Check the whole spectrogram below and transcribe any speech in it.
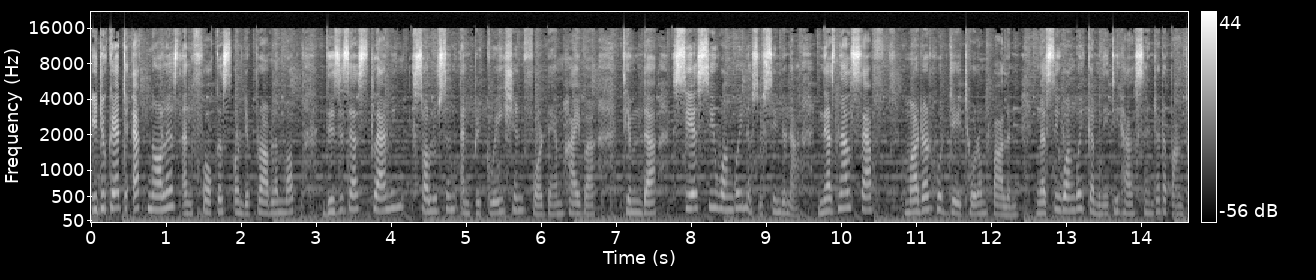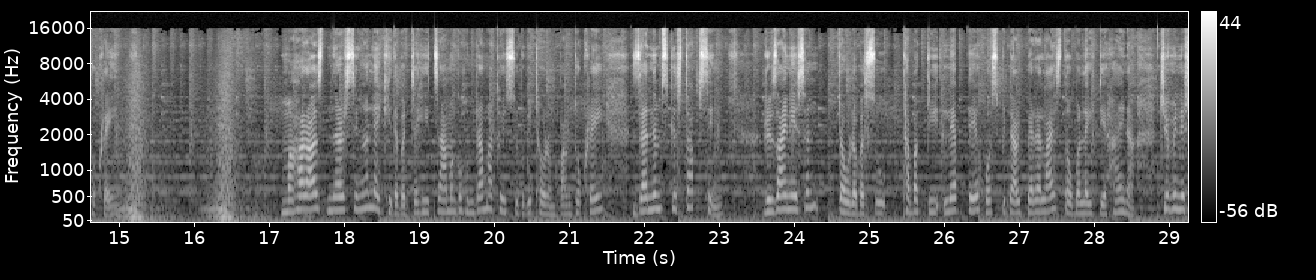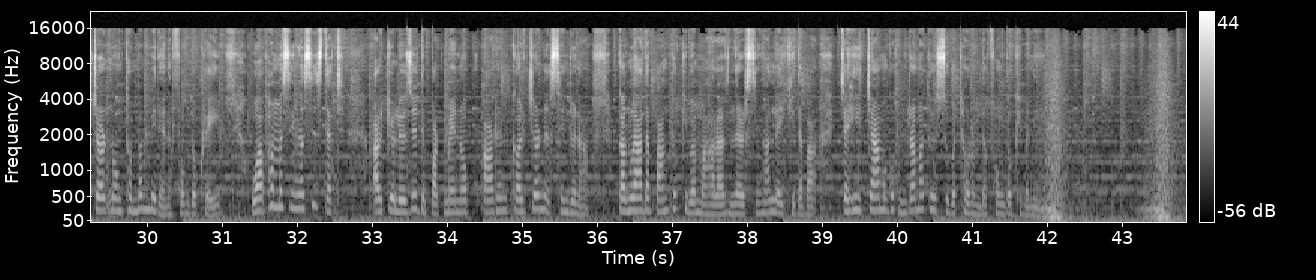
Educate, acknowledge and focus on the problem of diseases, claiming solution and precaution for them. Haiba thimda CSC Wangoi na susinduna National Self Motherhood Day thoram palan ngasi Wangoi Community Health Center da pangthokre महाराज नरसिंह लेखिदब चाही चामग हुमद्रा माथोई सुबगी थौरम पांगथोखरे जनिम्स की staff Singh resignation तौरबसु थबक्ति लेप्ते hospital paralyse तौब लेते हाइना चीफ मिनिस्टर नोंथोंबम बिरेना फोंगदोखरे वाफम state archaeology department of art and culture न सिंधुना कंगलादा पांगथोखिबा महाराज नरसिंह लेखिदबा चाही चामग हुमद्रा माथोई सुब थौरम द फोंगदोखिबनी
